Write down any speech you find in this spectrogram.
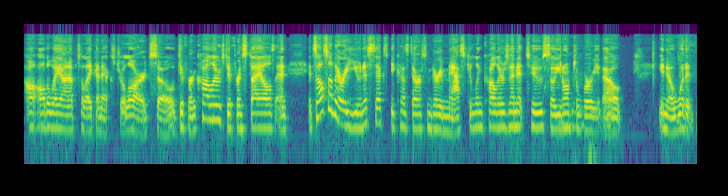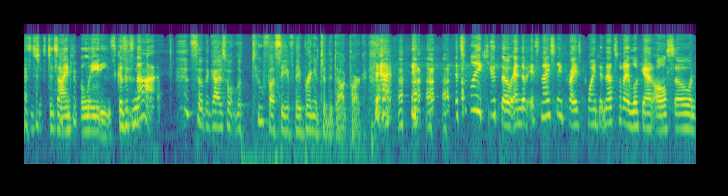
all, all the way on up to like an extra large. So different colors, different styles. And it's also very unisex because there are some very masculine colors in it too. So you don't have to worry about, you know, what it, is just designed for the ladies because it's not. So the guys won't look too fussy if they bring it to the dog park. It's really cute though, and the, it's nicely price pointed, and that's what I look at also. And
